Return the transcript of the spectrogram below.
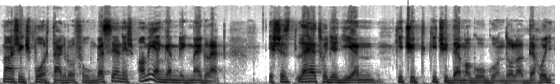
másik sportágról fogunk beszélni, és ami engem még meglep, és ez lehet, hogy egy ilyen kicsit, kicsit demagóg gondolat, de hogy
